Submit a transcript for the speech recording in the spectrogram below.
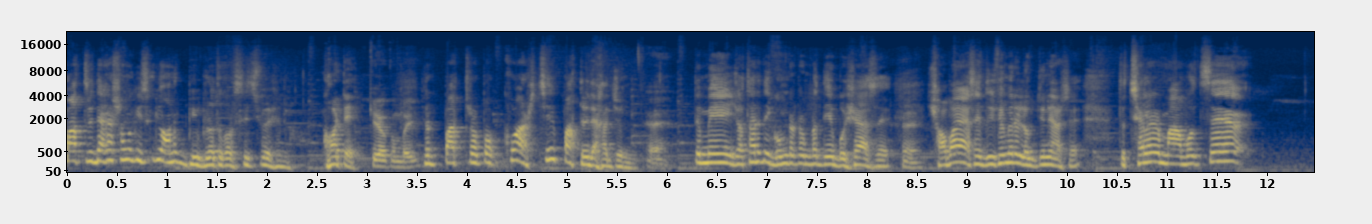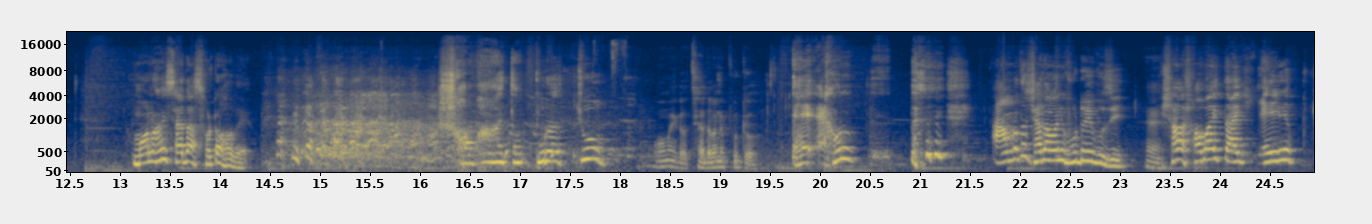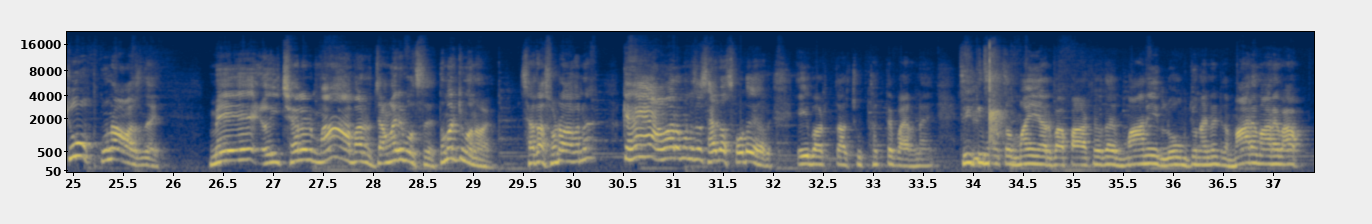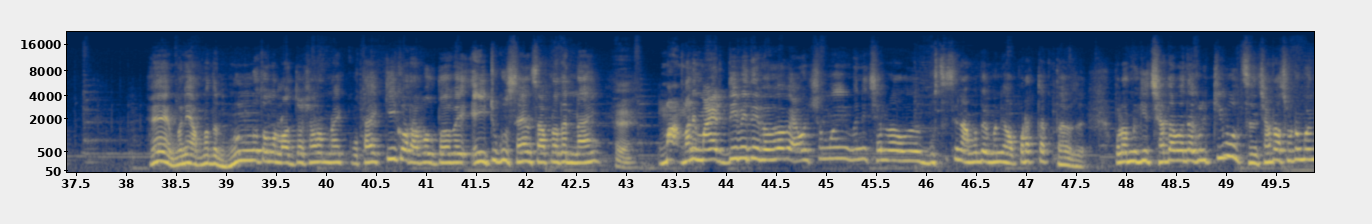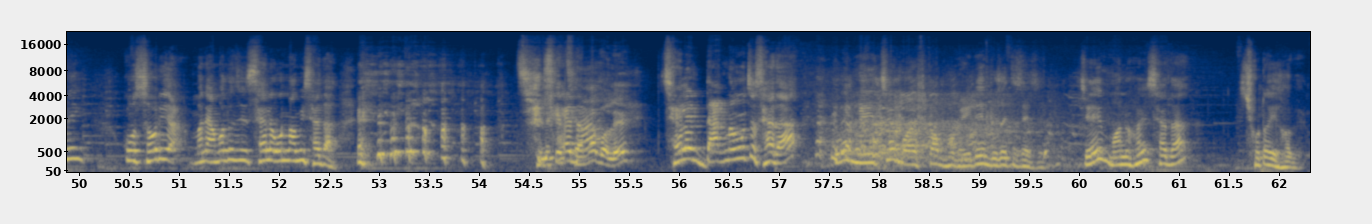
পাত্রী দেখার সময় কিছু কি অনেক বিব্রতকর সিচুয়েশন ঘটে। কীরকম ভাই? পাত্রপক্ষ আসছে পাত্রী দেখার জন্য। হ্যাঁ। তো মেয়ে যথারীতি ঘুমটা টুমটা দিয়ে বসে আছে। হ্যাঁ। সবাই আছে দুই ফ্যামিলির লোকজনই আসে। তো ছেলের মা বলছে মনে হয় সাদা ছোট হবে। সবাই তো পুরো চুপ। ও মাই গড সাদা মানে ফুটো? হ্যাঁ এখন আমরা তো সাদা মানে ফুটোই বুঝি। সবাই তাই এই চুপ কোনো আওয়াজ নাই। মেয়ে ওই ছেলের মা আবার জামাইরে বলছে তোমার কি মনে হয়? সাদা ছোট হবে না? হ্যাঁ আমার মনে হচ্ছে সাদা ছোটই হবে। এইবার তার চুপ থাকতে পারে নাই। রীতিমতো মাইয়ার বাপ আর মানে লোকজন আইনে মারে মারে বাপ! হ্যাঁ মানে আপনাদের ন্যূনতম লজ্জা সরম নাই? কোথায় কি কথা বলতে হবে? এইটুকু সেন্স আপনাদের নাই? হ্যাঁ। মানে মায়ের দিবে দিবে ভাবে এমন সময় মানে ছেলেরা বুঝতেছেন আমাদের মানে অপরাধ থাকতে হবে বলে আপনি কি ছেদা এগুলো কি বলছেন? ছাদা ছোট মানে কো সরি মানে আমাদের যে ছেলে ওর নামই ছেলেকে সাদা? বলে? ছেলের ডাক নাম হচ্ছে সাদা এবং মেয়ে হচ্ছে বয়স কম হবে, এটাই বোঝাইতে চাইছে। যে মনে হয় স্যাদা ছোটই হবে।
